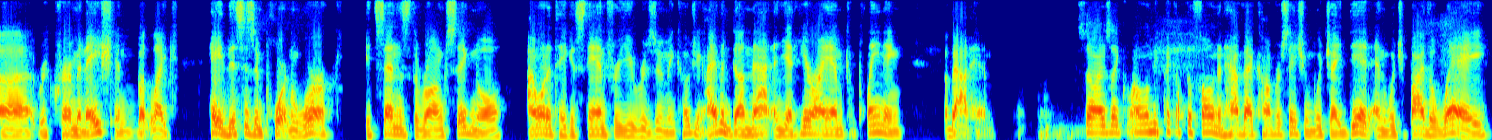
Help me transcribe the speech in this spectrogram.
uh, recrimination, but like, hey, this is important work. It sends the wrong signal. I want to take a stand for you resuming coaching. I haven't done that, and yet here I am complaining about him. So I was like, well, let me pick up the phone and have that conversation, which I did, and which, by the way,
